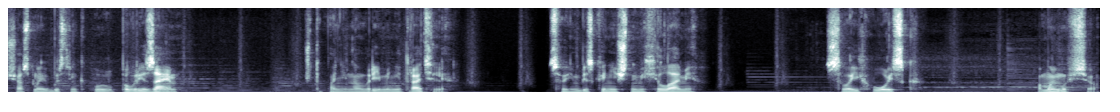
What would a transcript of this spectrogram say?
Сейчас мы их быстренько пов- повырезаем. Чтобы они нам время не тратили. Своими бесконечными хилами. Своих войск. По-моему, все.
